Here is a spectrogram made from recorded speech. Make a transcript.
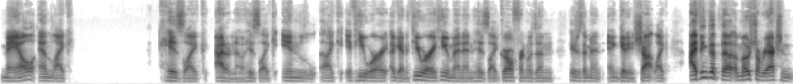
male and like his like I don't know his like in like if he were again if he were a human and his like girlfriend was in here's him and, and getting shot like I think that the emotional reaction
